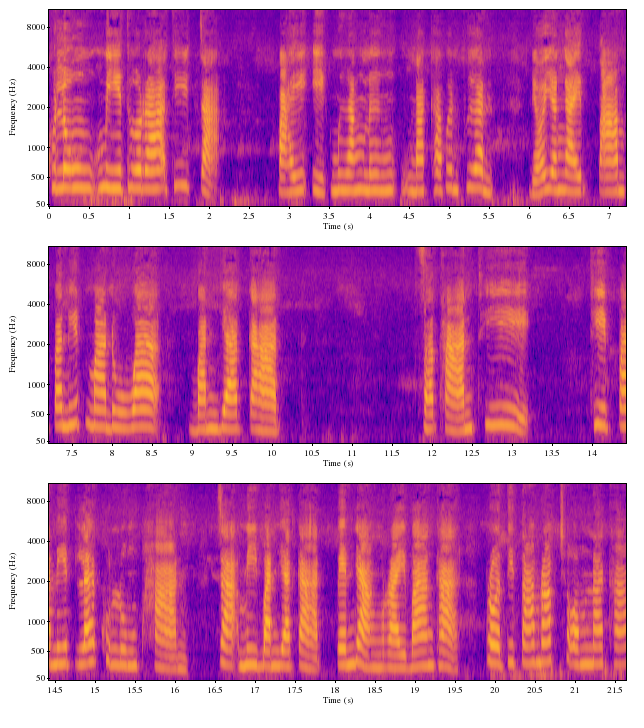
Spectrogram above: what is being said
คุณลุงมีธุระที่จะไปอีกเมืองหนึ่งนะคะเพื่อนๆ เดี๋ยวยังไงตามป้านิดมาดูว่าบรรยากาศ สถานที่ที่ป้านิดและคุณลุงผ่าน จะมีบรรยากาศเป็นอย่างไรบ้างค่ะ โปรดติดตามรับชมนะคะ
